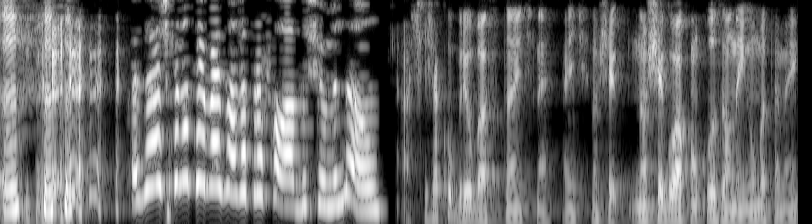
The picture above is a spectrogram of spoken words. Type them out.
Mas eu acho que não tenho mais nada pra falar do filme, não. Acho que já cobriu bastante, né? A gente não, che não chegou a conclusão nenhuma também.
